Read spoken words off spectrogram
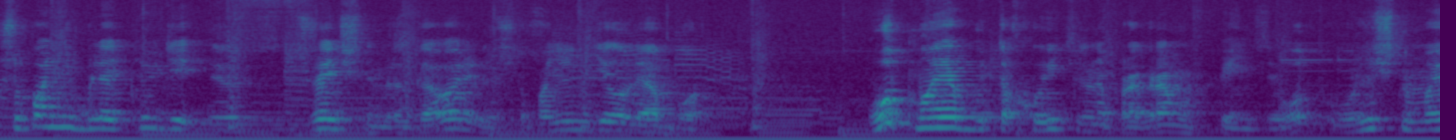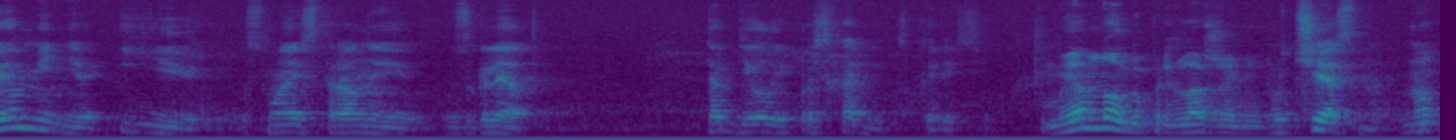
чтобы они, блядь, люди э, с женщинами разговаривали, чтобы они не делали аборт. Вот моя будет охуительная программа в Пензе. Вот лично мое мнение и с моей стороны взгляд, так дело и происходит, скорее всего. У меня много предложений. Ну честно. Ну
